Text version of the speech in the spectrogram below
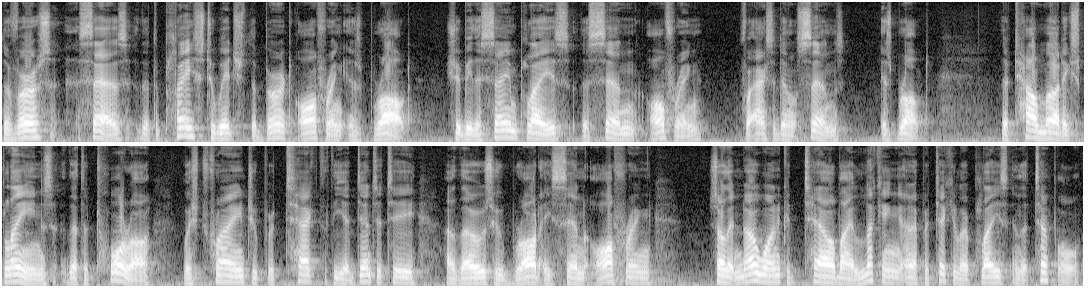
The verse says that the place to which the burnt offering is brought should be the same place the sin offering for accidental sins is brought. The Talmud explains that the Torah was trying to protect the identity of those who brought a sin offering so that no one could tell by looking at a particular place in the temple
